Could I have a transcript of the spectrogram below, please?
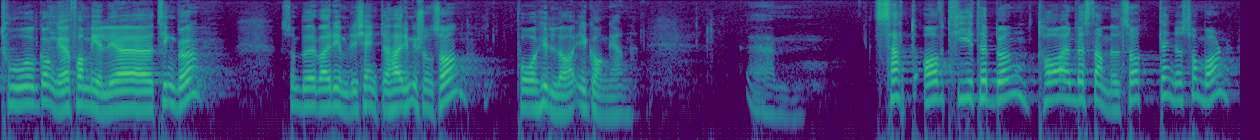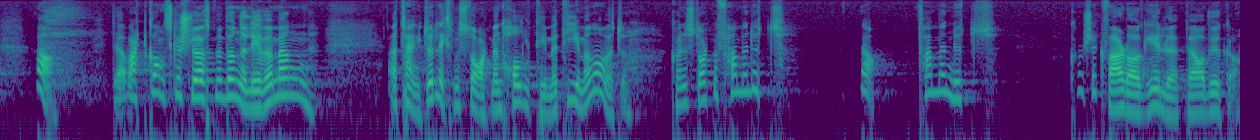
to ganger familie Tingbø, som bør være rimelig kjente her i Misjonssalen, på hylla i gangen. Sett av tid til bønn. Ta en bestemmelse at denne sommeren ja, Det har vært ganske sløvt med bønnelivet, men jeg tenkte å liksom starte med en halvtime time. nå, vet du. Kan du starte med fem minutter? Ja, fem minutter kanskje hver dag i løpet av uka.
